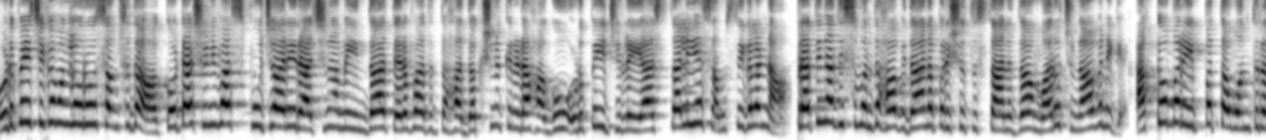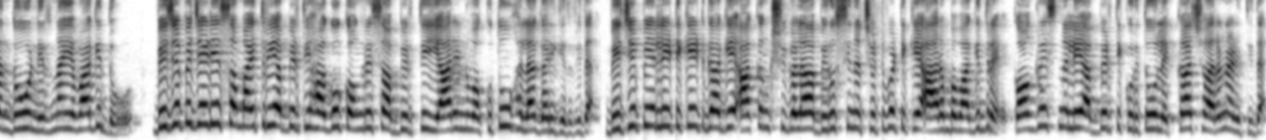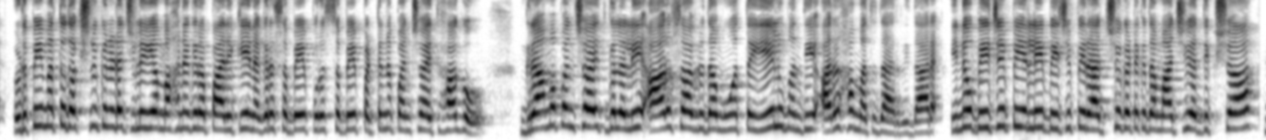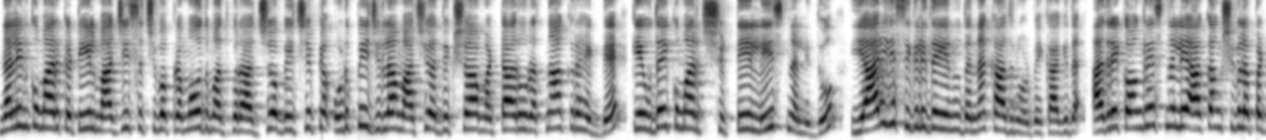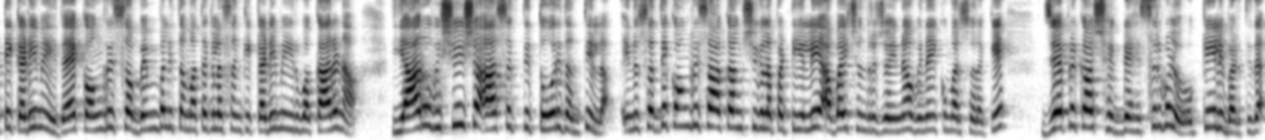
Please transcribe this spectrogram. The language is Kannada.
ಉಡುಪಿ ಚಿಕ್ಕಮಗಳೂರು ಸಂಸದ ಕೋಟಾ ಶ್ರೀನಿವಾಸ್ ಪೂಜಾರಿ ರಾಜೀನಾಮೆಯಿಂದ ತೆರವಾದಂತಹ ದಕ್ಷಿಣ ಕನ್ನಡ ಹಾಗೂ ಉಡುಪಿ ಜಿಲ್ಲೆಯ ಸ್ಥಳೀಯ ಸಂಸ್ಥೆಗಳನ್ನ ಪ್ರತಿನಿಧಿಸುವಂತಹ ವಿಧಾನ ಪರಿಷತ್ ಸ್ಥಾನದ ಮರು ಚುನಾವಣೆಗೆ ಅಕ್ಟೋಬರ್ ಇಪ್ಪತ್ತ ಒಂದರಂದು ನಿರ್ಣಯವಾಗಿದ್ದು, ಬಿಜೆಪಿ ಜೆಡಿಎಸ್ ಮೈತ್ರಿ ಅಭ್ಯರ್ಥಿ ಹಾಗೂ ಕಾಂಗ್ರೆಸ್ ಅಭ್ಯರ್ಥಿ ಯಾರೆನ್ನುವ ಕುತೂಹಲ ಗರಿಗೆದರಿದೆ. ಬಿಜೆಪಿಯಲ್ಲಿ ಟಿಕೆಟ್ಗಾಗಿ ಆಕಾಂಕ್ಷಿಗಳ ಬಿರುಸಿನ ಚಟುವಟಿಕೆ ಆರಂಭವಾಗಿದ್ರೆ ಕಾಂಗ್ರೆಸ್ನಲ್ಲಿ ಅಭ್ಯರ್ಥಿ ಕುರಿತು ಲೆಕ್ಕಾಚಾರ ನಡೆದಿದೆ. ಉಡುಪಿ ಮತ್ತು ದಕ್ಷಿಣ ಕನ್ನಡ ಜಿಲ್ಲೆಯ ಮಹಾನಗರ ಪಾಲಿಕೆ, ನಗರಸಭೆ, ಪುರಸಭೆ, ಪಟ್ಟಣ ಪಂಚಾಯತ್ ಹಾಗೂ ಗ್ರಾಮ ಪಂಚಾಯತ್ಗಳಲ್ಲಿ ಆರು ಸಾವಿರದ ಮೂವತ್ತ ಏಳು ಮಂದಿ ಅರ್ಹ ಮತದಾರರಿದ್ದಾರೆ. ಇನ್ನು ಬಿಜೆಪಿಯಲ್ಲಿ ಬಿಜೆಪಿ ರಾಜ್ಯ ಘಟಕದ ಮಾಜಿ ಅಧ್ಯಕ್ಷ ನಳಿನ್ ಕುಮಾರ್ ಕಟೀಲ್, ಮಾಜಿ ಸಚಿವ ಪ್ರಮೋದ್ ಮಧ್ವರಾಜ್, ಬಿಜೆಪಿ ಉಡುಪಿ ಜಿಲ್ಲಾ ಮಾಜಿ ಅಧ್ಯಕ್ಷ ಮಟ್ಟಾರು ರತ್ನಾಕರ ಹೆಗ್ಡೆ, ಕೆ. ಉದಯ್ ಕುಮಾರ್ ಶೆಟ್ಟಿ ಲೀಸ್ಟ್ ನಲ್ಲಿದ್ದು ಯಾರಿಗೆ ಸಿಗಲಿದೆ ಎನ್ನುವುದನ್ನ ಕಾದು ನೋಡಬೇಕಾಗಿದೆ. ಆದರೆ ಕಾಂಗ್ರೆಸ್ನಲ್ಲಿ ಆಕಾಂಕ್ಷಿಗಳ ಪಟ್ಟಿ ಕಡಿಮೆ ಇದೆ. ಕಾಂಗ್ರೆಸ್ ಬೆಂಬಲಿತ ಮತಗಳ ಸಂಖ್ಯೆ ಕಡಿಮೆ ಇರುವ ಕಾರಣ ಯಾರೂ ವಿಶೇಷ ಆಸಕ್ತಿ ತೋರಿದಂತಿಲ್ಲ. ಇನ್ನು ಸದ್ಯ ಕಾಂಗ್ರೆಸ್ ಆಕಾಂಕ್ಷಿಗಳ ಪಟ್ಟಿಯಲ್ಲಿ ಅಭಯ್ ಚಂದ್ರ ಜೈನ, ವಿನಯ್ ಕುಮಾರ್ ಸೊರಕೆ ಜಯಪ್ರಕಾಶ್ ಹೆಗ್ಡೆ ಹೆಸರುಗಳು ಕೇಳಿ ಬರ್ತಿದೆ.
